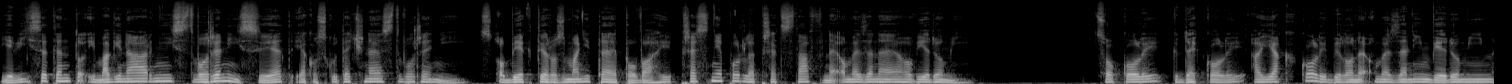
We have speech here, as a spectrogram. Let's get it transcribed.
jeví se tento imaginární stvořený svět jako skutečné stvoření, s objekty rozmanité povahy přesně podle představ neomezeného vědomí. Cokoliv, kdekoliv a jakkoliv bylo neomezeným vědomím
